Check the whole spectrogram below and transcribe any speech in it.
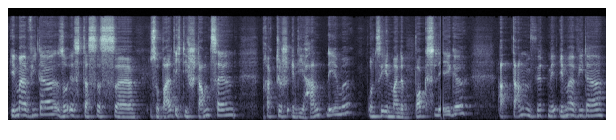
immer wieder so ist, dass es, äh, sobald ich die Stammzellen praktisch in die Hand nehme und sie in meine Box lege, ab dann wird mir immer wieder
